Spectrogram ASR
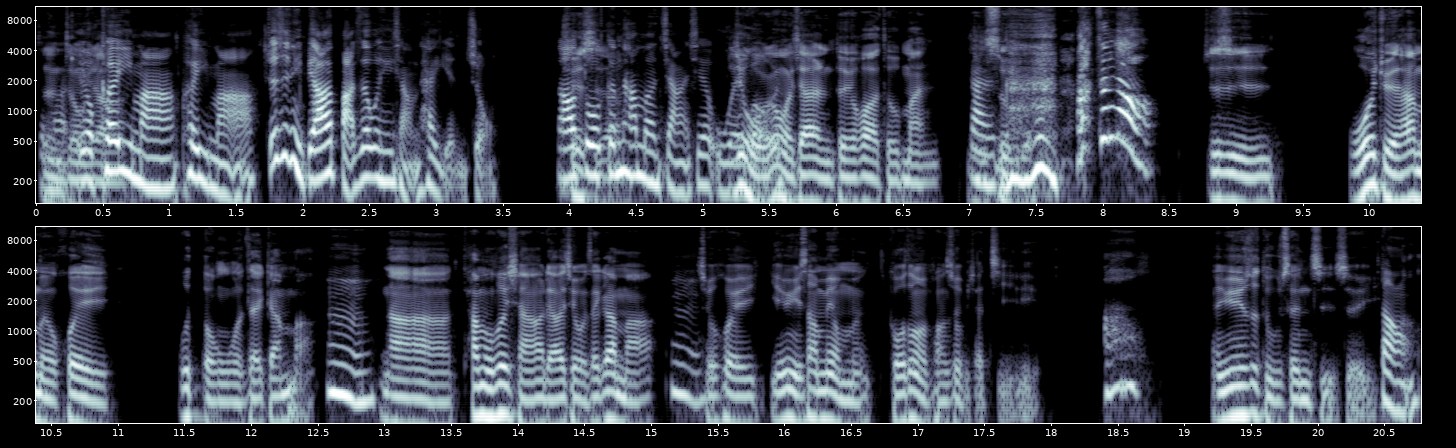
怎么有可以吗？可以吗？就是你不要把这个问题想得太严重。”然后多跟他们讲一些无谓。就我跟我家人对话都蛮 严肃的啊，真的哦。就是我会觉得他们会不懂我在干嘛，嗯，那他们会想要了解我在干嘛，嗯，就会言语上面我们沟通的方式会比较激烈哦。那因为是独生子，所以懂。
